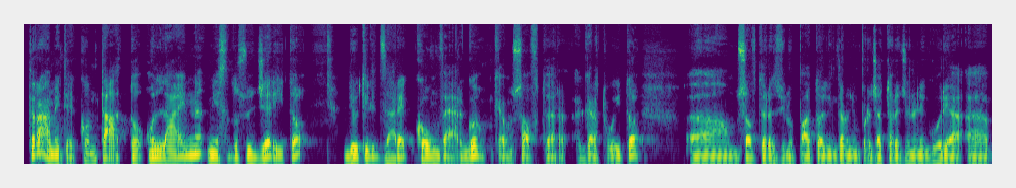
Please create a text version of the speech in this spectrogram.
Tramite contatto online mi è stato suggerito di utilizzare Convergo, che è un software gratuito, uh, un software sviluppato all'interno di un progetto Regione Liguria, uh,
